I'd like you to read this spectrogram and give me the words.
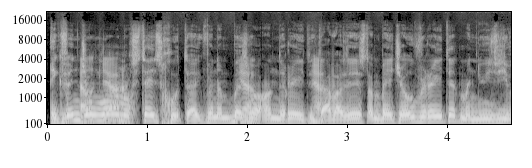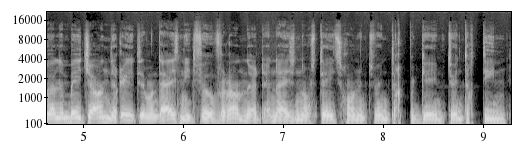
Ik vind John Wall jaar- nog steeds goed. Hè. Ik vind hem best Ja. wel underrated. Ja. Hij was eerst een beetje overrated, maar nu is hij wel een beetje underrated. Want hij is niet veel veranderd. En hij is nog steeds gewoon een 20 per game, 20-10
